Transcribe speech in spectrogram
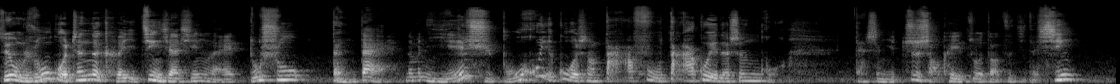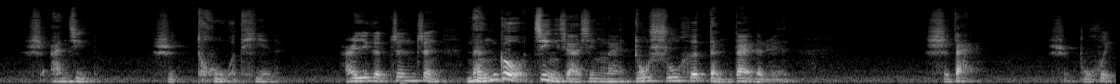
所以，我们如果真的可以静下心来读书、等待，那么你也许不会过上大富大贵的生活，但是你至少可以做到自己的心是安静的，是妥帖的。而一个真正能够静下心来读书和等待的人，时代是不会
